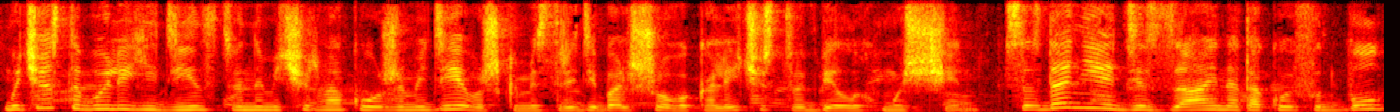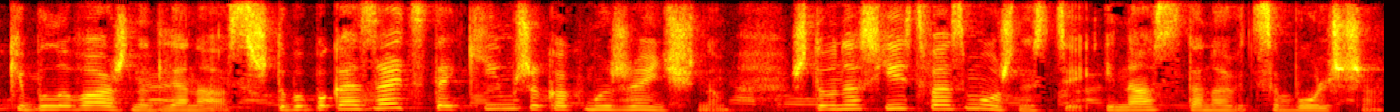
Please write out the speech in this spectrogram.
мы часто были единственными чернокожими девушками среди большого количества белых мужчин. Создание дизайна такой футболки было важно для нас, чтобы показать таким же, как мы, женщинам, что у нас есть возможности, и нас становится больше.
